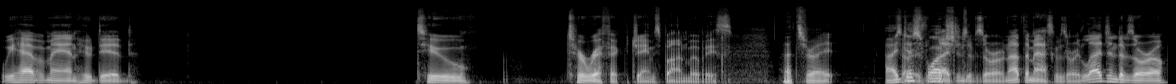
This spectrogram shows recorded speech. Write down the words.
we have a man who did two terrific James Bond movies. That's right. I Sorry, just watched. Legend of Zorro, not the Mask of Zorro. Legend of Zorro.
